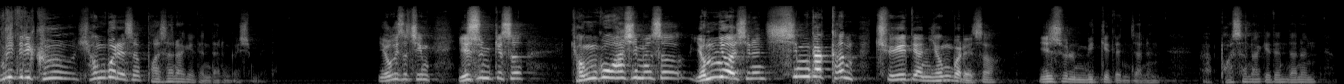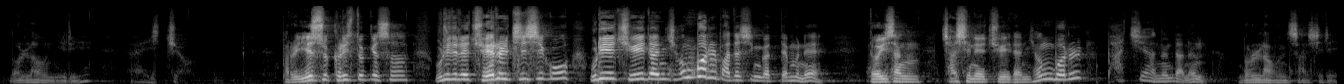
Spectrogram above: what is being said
우리들이 그 형벌에서 벗어나게 된다는 것입니다. 여기서 지금 예수님께서 경고하시면서 염려하시는 심각한 죄에 대한 형벌에서 예수를 믿게 된 자는 벗어나게 된다는 놀라운 일이 있죠. 바로 예수 그리스도께서 우리들의 죄를 지시고 우리의 죄에 대한 형벌을 받으신 것 때문에 더 이상 자신의 죄에 대한 형벌을 받지 않는다는 놀라운 사실이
